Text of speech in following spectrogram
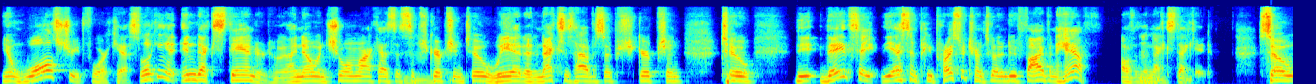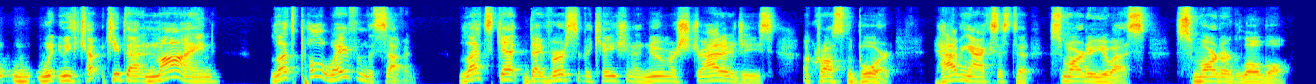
you know, Wall Street forecasts, looking at Index Standard, who I know InsurMark has a mm-hmm. subscription to, we at Annexus have a subscription to. The they say the S and P price return is going to do five and a half over the mm-hmm. next decade. So when we keep that in mind, let's pull away from the seven. Let's get diversification and numerous strategies across the board, having access to smarter US, smarter global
